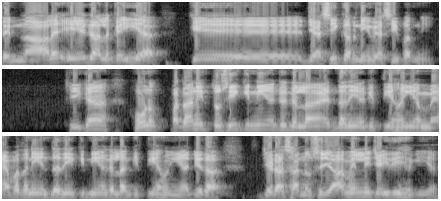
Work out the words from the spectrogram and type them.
ਤੇ ਨਾਲ ਇਹ ਗੱਲ ਕਹੀ ਹੈ ਕਿ ਜੈਸੀ ਕਰਨੀ, ਵੈਸੀ ਭਰਨੀ। ਠੀਕ ਹੈ ਨਾ? ਹੁਣ ਪਤਾ ਨਹੀਂ ਤੁਸੀਂ ਕਿੰਨੀਆਂ ਕੁ ਗੱਲਾਂ ਇਦਾਂ ਦੀਆਂ ਕੀਤੀਆਂ ਹੋਈਆਂ, ਮੈਂ ਪਤਾ ਨਹੀਂ ਇਦਾਂ ਦੀਆਂ ਕਿੰਨੀਆਂ ਗੱਲਾਂ ਕੀਤੀਆਂ ਹੋਈਆਂ, ਜਿਹਦਾ ਜਿਹੜਾ ਸਾਨੂੰ ਸਜ਼ਾ ਮਿਲਣੀ ਚਾਹੀਦੀ ਹੈਗੀ ਆ।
